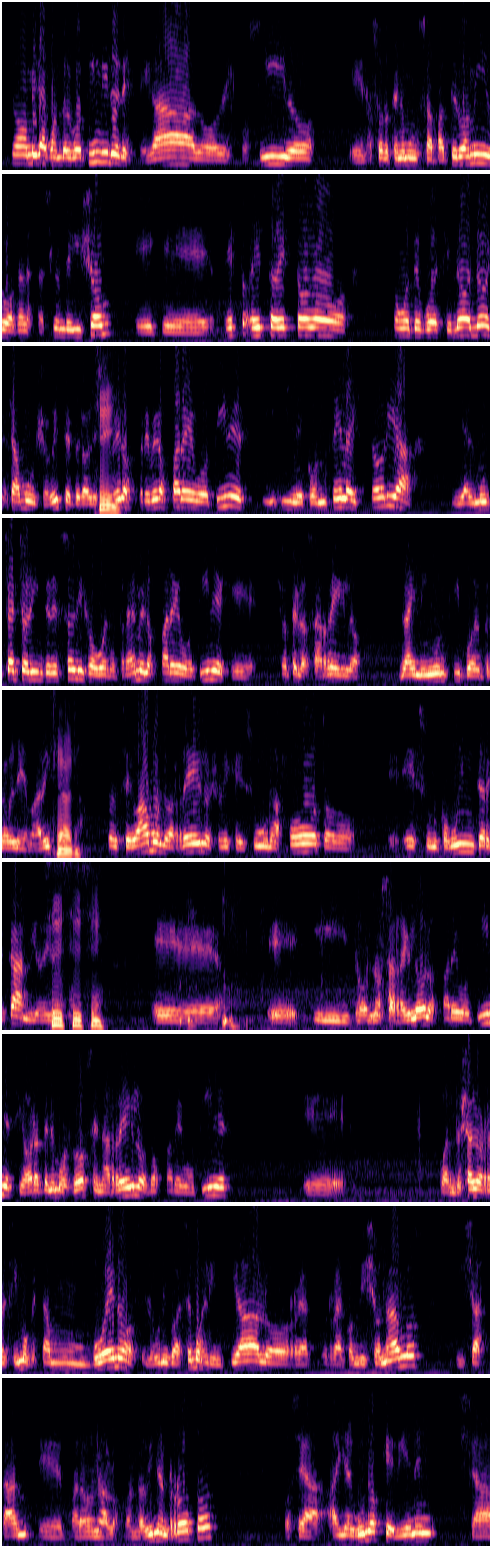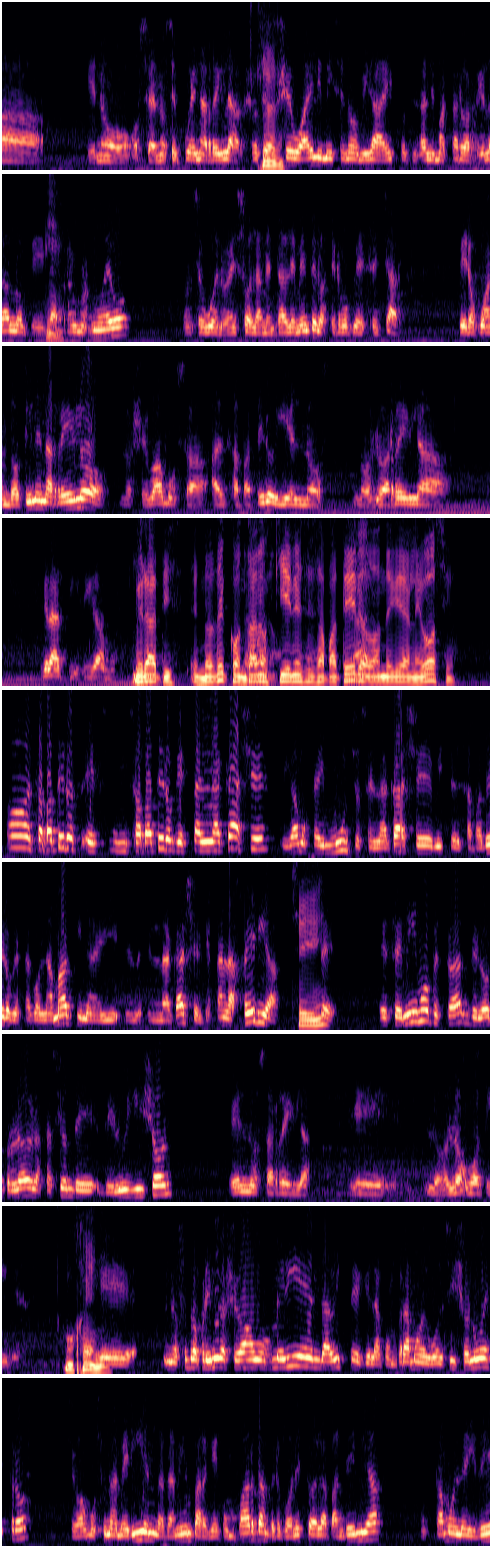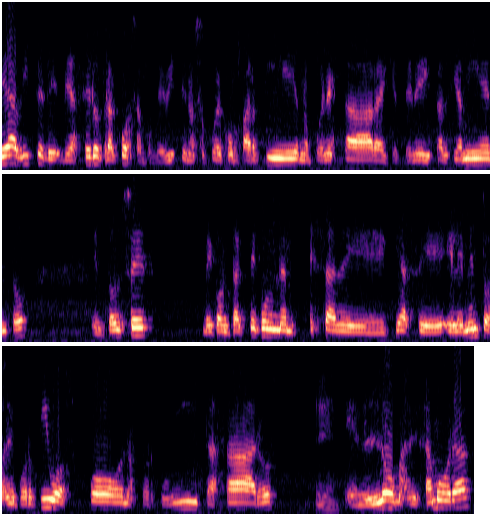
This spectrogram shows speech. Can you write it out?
No, mira, cuando el botín viene despegado, descosido, eh, nosotros tenemos un zapatero amigo acá en la estación de Guillón, eh, que esto, esto es todo, ¿cómo te puedo decir? No, no es chamullo, ¿viste? Pero le sí. los primeros pares de botines y, le conté la historia y al muchacho le interesó y dijo, bueno, tráeme los pares de botines que yo te los arreglo, no hay ningún tipo de problema, ¿viste? Entonces vamos, lo arreglo, yo le dije, subo una foto, es un, como un intercambio, digamos. Sí, sí, sí. Eh, y nos arregló los pares de botines y ahora tenemos dos en arreglo, dos pares de botines. Eh, cuando ya los recibimos que están buenos, lo único que hacemos es limpiarlos, reacondicionarlos y ya están eh, para donarlos. Cuando vienen rotos, o sea, hay algunos que vienen ya que no, o sea, no se pueden arreglar. Yo se los llevo a él y me dice, no, mira, esto te sale más caro arreglarlo que comprar unos nuevos. Entonces, bueno, eso lamentablemente los tenemos que desechar. Pero cuando tienen arreglo, los llevamos al zapatero y él nos, nos lo arregla gratis, digamos. Gratis. Entonces, contanos quién es ese zapatero, dónde queda el negocio. No, el zapatero es, un zapatero que está en la calle, digamos que hay muchos en la calle, viste el zapatero que está con la máquina y en, la calle, el que está en la feria, sí. Ese mismo que está del otro lado de la estación de, Luis Guillón, él nos arregla eh, los, botines. Un genio. Eh, nosotros primero llevábamos merienda, viste, que la compramos de bolsillo nuestro, llevamos una merienda también para que compartan, pero con esto de la pandemia buscamos la idea, viste, de, de hacer otra cosa, porque viste no se puede compartir, no pueden estar, hay que tener distanciamiento entonces me contacté con una empresa de que hace elementos deportivos, conos, tortuguitas, aros, en Lomas de Zamora.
